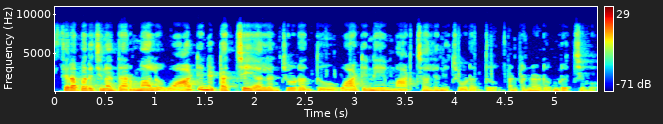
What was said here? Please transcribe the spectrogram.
స్థిరపరిచిన ధర్మాలు. వాటిని టచ్ చేయాలని చూడొద్దు. వాటిని మార్చాలని చూడొద్దు అంటున్నాడు మృత్యువు.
